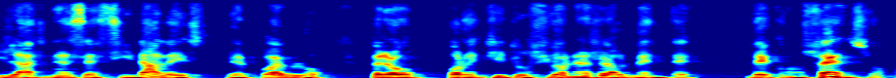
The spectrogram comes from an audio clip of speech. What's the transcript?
y las necesidades del pueblo, pero por instituciones realmente de consenso.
